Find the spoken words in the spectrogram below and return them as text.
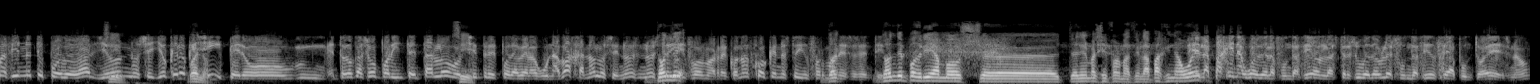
información no te puedo dar. Yo Sí. no sé, yo creo que Bueno. sí, pero mm, en todo caso por intentarlo Sí. siempre puede haber alguna baja, no lo sé, no, no ¿Dónde- estoy informado, reconozco que no estoy informado en ese sentido. ¿Dónde podríamos eh, tener más información? ¿La página web? En la página web de la fundación, las 3 W fundacionca.es, ¿no?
